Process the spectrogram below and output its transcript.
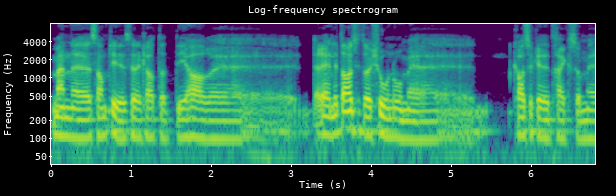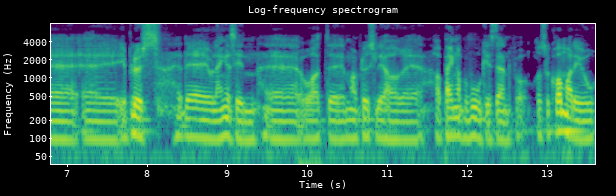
men, eh, samtidig så er det klart at de har eh, Det er en litt annen situasjon nå med kassekreditttrekk som er i pluss. Det er jo lenge siden. Og at man plutselig har, har penger på bok istedenfor. Og så kommer det jo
